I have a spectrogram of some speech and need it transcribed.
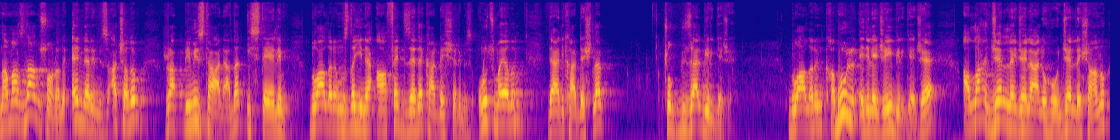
Namazdan sonra da ellerimizi açalım, Rabbimiz Teala'dan isteyelim. Dualarımızda yine afet zede kardeşlerimizi unutmayalım. Değerli kardeşler, çok güzel bir gece. Duaların kabul edileceği bir gece. Allah Celle Celaluhu, Celle Şanu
